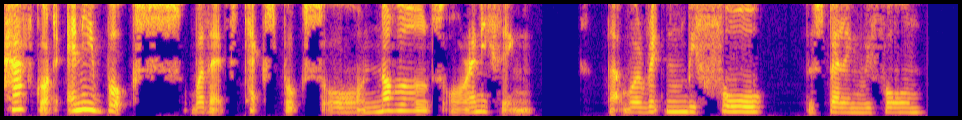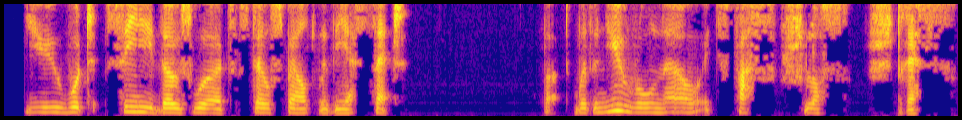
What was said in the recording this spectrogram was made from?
have got any books, whether it's textbooks or novels or anything, that were written before the spelling reform, you would see those words still spelled with the SZ. But with the new rule now, it's Fass, Schloss, Stress.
